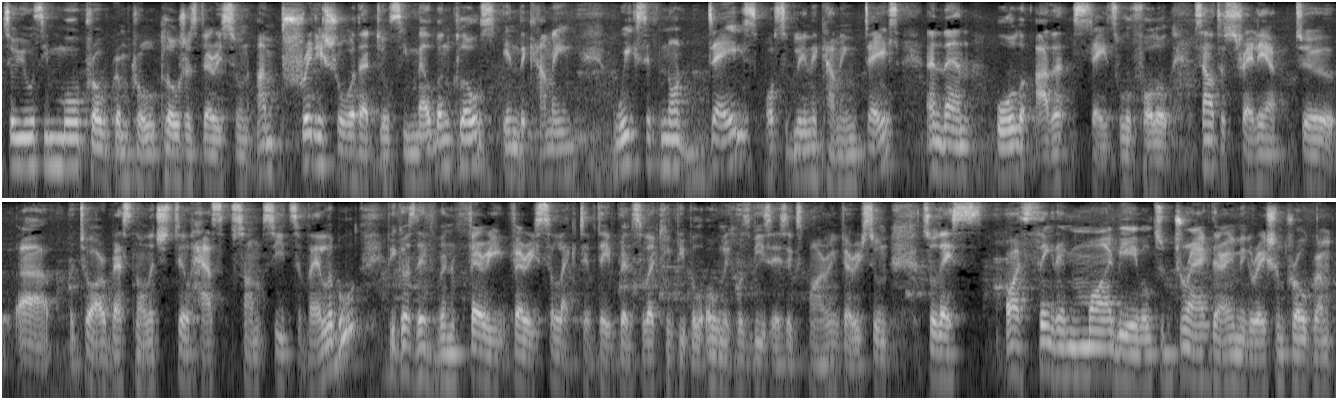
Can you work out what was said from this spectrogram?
So you will see more program closures very soon. I'm pretty sure that you'll see Melbourne close in the coming weeks, if not days, possibly in the coming days, and then all other states will follow. South Australia, to uh, to our best knowledge, still has some seats available because they've been very very selective. They've been selecting people only whose visa is expiring very soon. So they, I think they might be able to drag their immigration program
